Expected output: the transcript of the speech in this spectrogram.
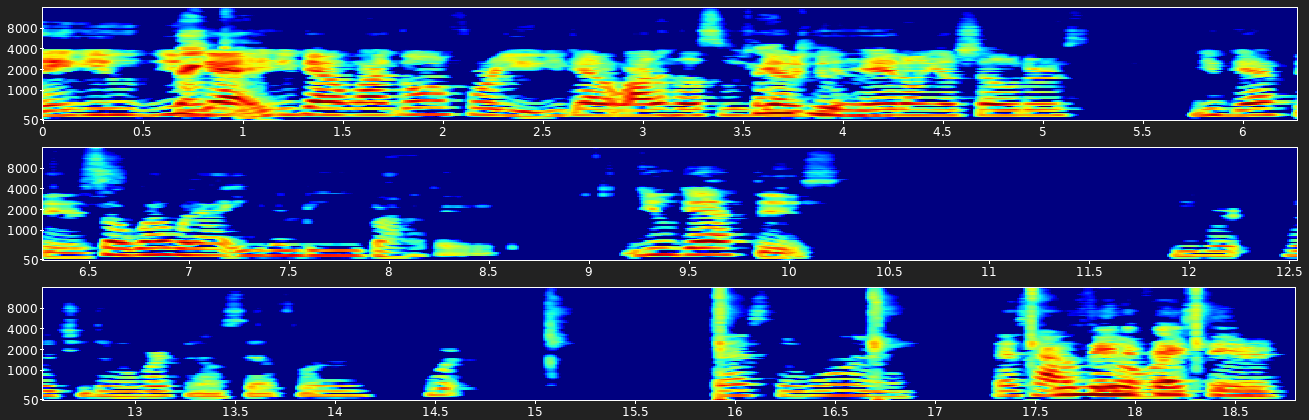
and you you Thank got you. you. got a lot going for you. You got a lot of hustles. You got a good you. head on your shoulders. You got this. so why would I even be bothered? you got this. You work. What you doing? Working on self love. Work. That's the one. That's how We're I feel right there.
